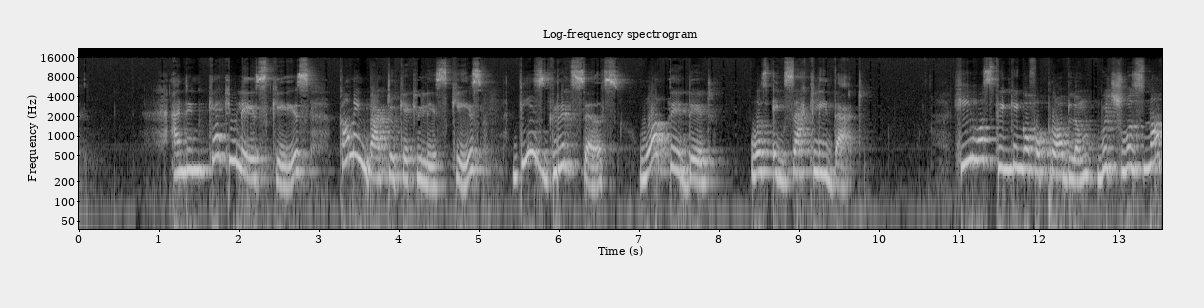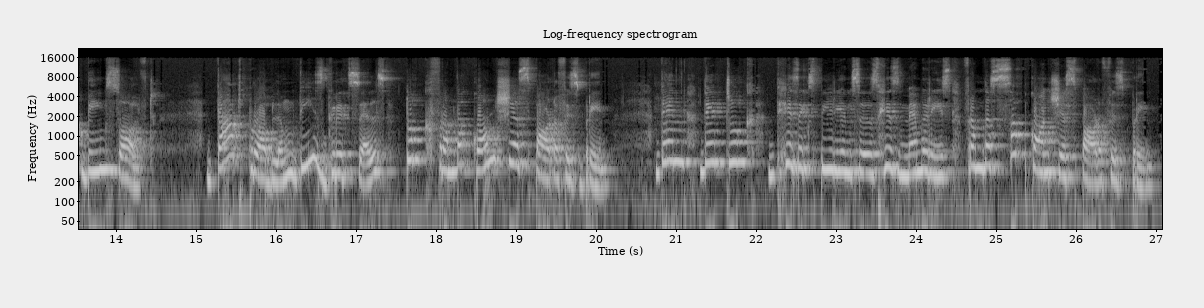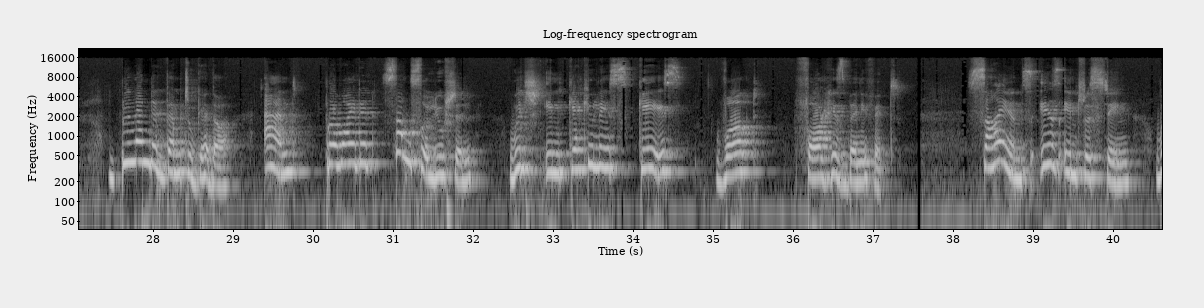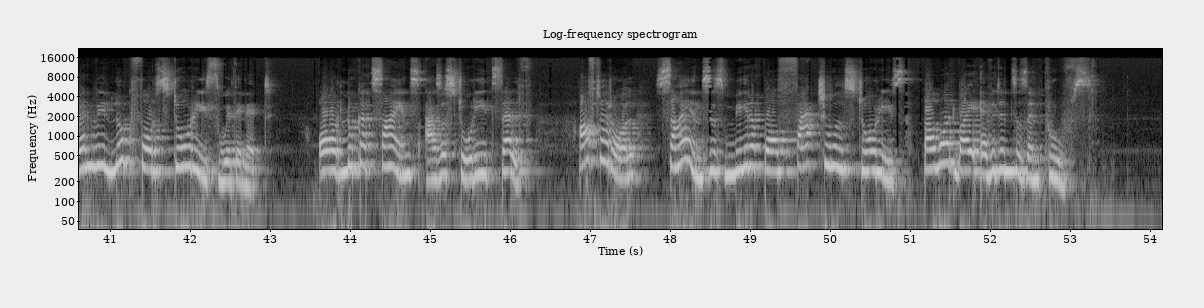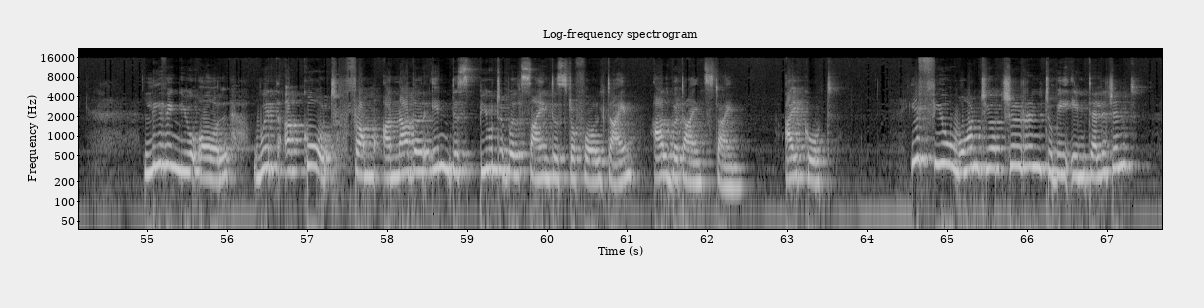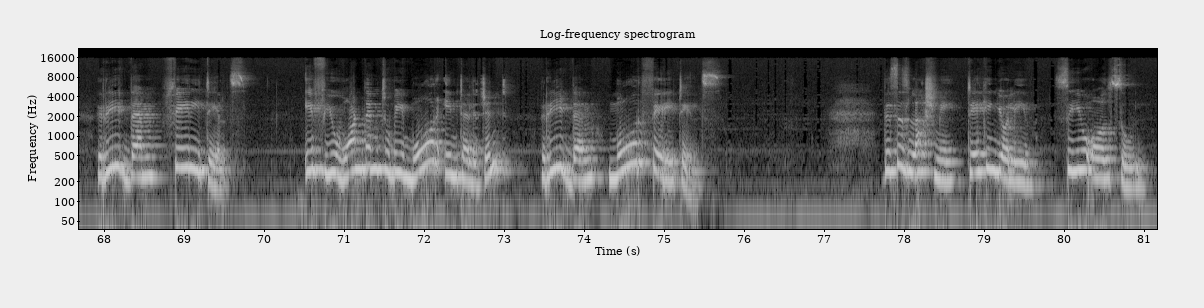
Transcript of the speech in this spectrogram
And in Kekule's case, coming back to Kekule's case, these grid cells, what they did was exactly that. He was thinking of a problem which was not being solved. That problem these grid cells took from the conscious part of his brain. Then they took his experiences, his memories from the subconscious part of his brain, blended them together and provided some solution which in Kekule's case worked for his benefit. Science is interesting when we look for stories within it or look at science as a story itself. After all, science is made up of factual stories powered by evidences and proofs. Leaving you all with a quote from another indisputable scientist of all time, Albert Einstein. I quote, If you want your children to be intelligent, read them fairy tales. If you want them to be more intelligent, read them more fairy tales. This is Lakshmi taking your leave. See you all soon.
